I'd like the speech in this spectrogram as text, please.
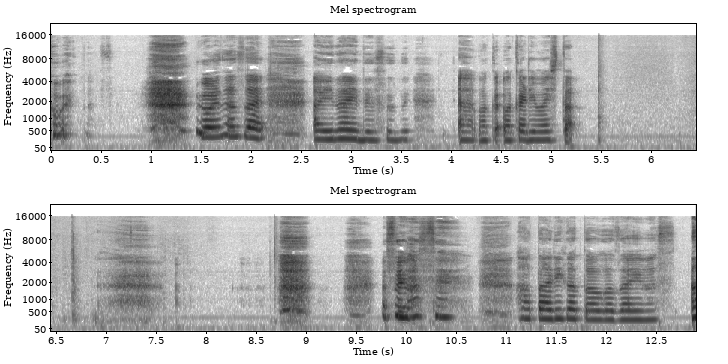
ごめんなさいごめんなさい あいないですね。あわかわかりました。あ すいません。ハートありがとうございます。あ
